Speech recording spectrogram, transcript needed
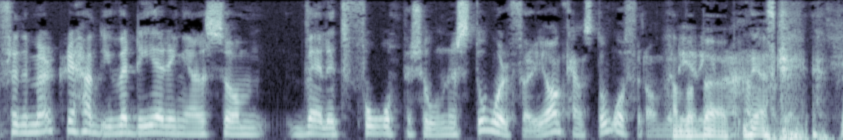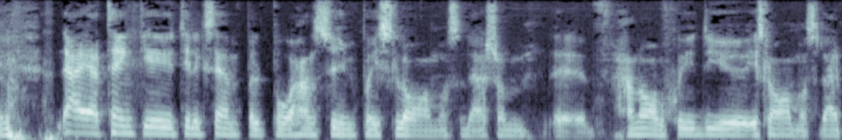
Freddie Mercury hade ju värderingar som väldigt få personer står för. Jag kan stå för de han värderingarna. Var bög. Jag ska... Nej, jag tänker ju till exempel på hans syn på islam och sådär. Eh, han avskydde ju islam och sådär.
